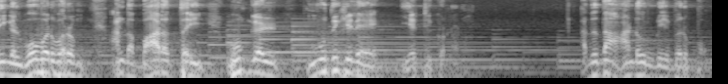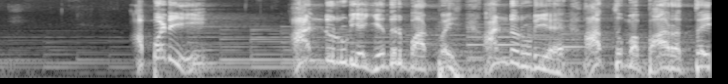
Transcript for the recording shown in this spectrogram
நீங்கள் ஒவ்வொருவரும் அந்த பாரத்தை உங்கள் முதுகிலே ஏற்றிக்கொள்ளணும். அதுதான் ஆண்டவருடைய விருப்பம். அப்படி ஆண்டவருடைய எதிர்பார்ப்பை ஆண்டவருடைய ஆத்தும பாரத்தை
